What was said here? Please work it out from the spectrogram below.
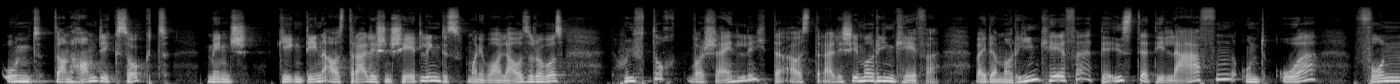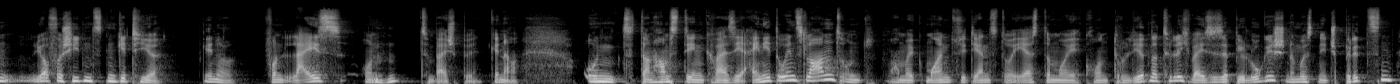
Und dann haben die gesagt, Mensch, gegen den australischen Schädling, das meine ich war Laus oder was, hilft doch wahrscheinlich der australische Marienkäfer. Weil der Marienkäfer, der isst ja die Larven und Ohr von ja, verschiedensten Getier. Genau. Von Leis und zum Beispiel, genau. Und dann haben sie den quasi eine da ins Land und haben halt gemeint, sie werden es da erst einmal kontrolliert natürlich, weil es ist ja biologisch, man muss nicht spritzen.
